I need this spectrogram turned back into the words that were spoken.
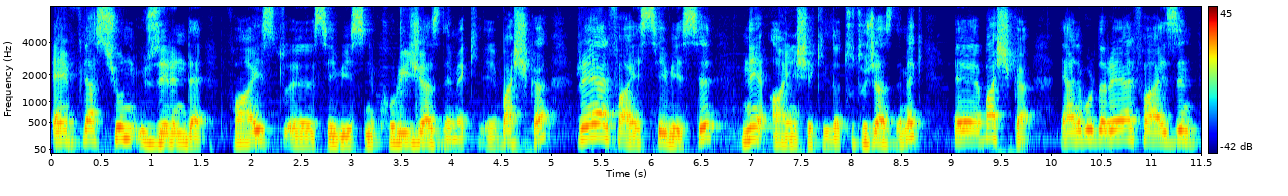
enflasyon üzerinde faiz e, seviyesini koruyacağız demek e, başka. Reel faiz seviyesi ne aynı şekilde tutacağız demek e, başka. Yani burada reel faizin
